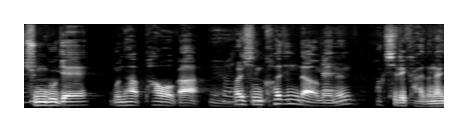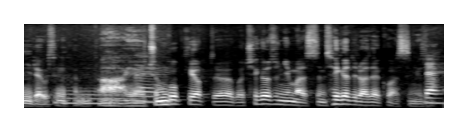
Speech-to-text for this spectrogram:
중국의 문화 파워가 훨씬 커진 다음에는 확실히 가능한 일이라고 생각합니다. 아, 예. 중국 기업들 그최 교수님 말씀 새겨드려야 될 것 같습니다. 네.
